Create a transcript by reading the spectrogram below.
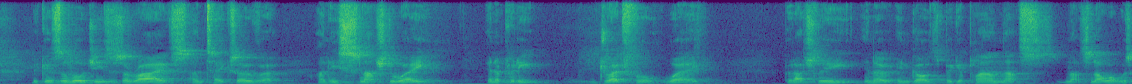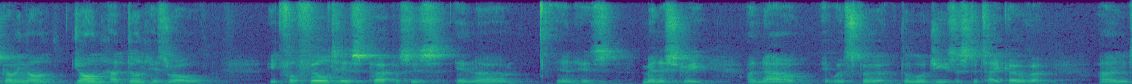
because the Lord Jesus arrives and takes over and he's snatched away in a pretty dreadful way. But actually, you know, in God's bigger plan, that's, that's not what was going on. John had done his role. He'd fulfilled his purposes in, um, in his ministry, and now it was for the Lord Jesus to take over. And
